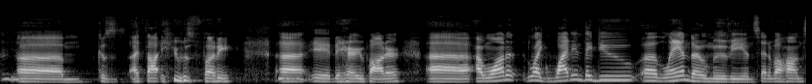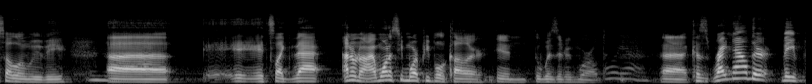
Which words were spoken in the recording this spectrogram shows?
because I thought he was funny uh, in Harry Potter. Uh, I wanted like, why didn't they do a Lando movie instead of a Han Solo movie? Uh, i- it's like that. I don't know. I want to see more people of color in the Wizarding world. oh yeah Because right now they're they've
